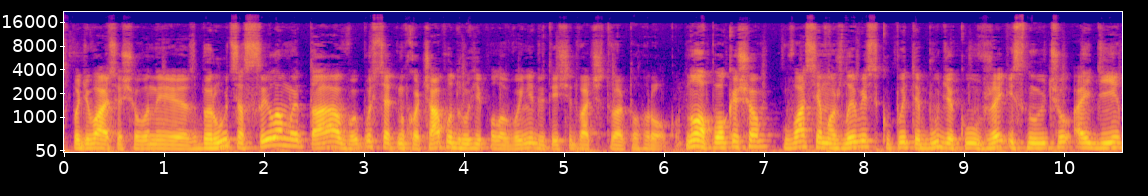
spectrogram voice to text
сподіваюся, що вони зберуться силами та випустять ну, хоча б у другій половині 2024 року. Ну а поки що у вас є можливість купити будь-яку вже існуючу ID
